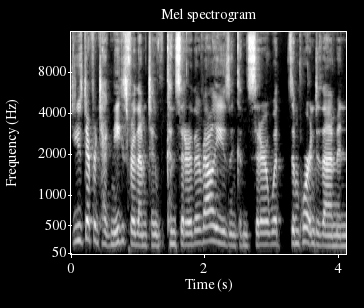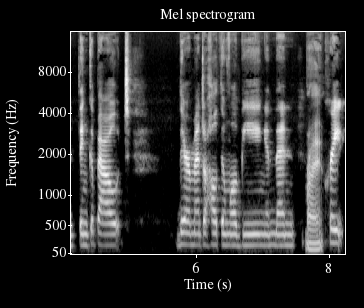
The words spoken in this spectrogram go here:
use different techniques for them to consider their values and consider what's important to them and think about their mental health and well-being and then right. create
